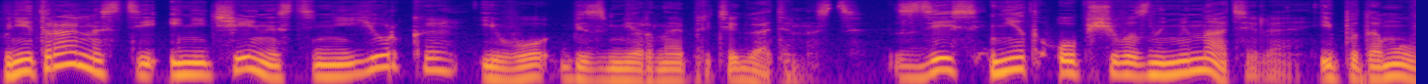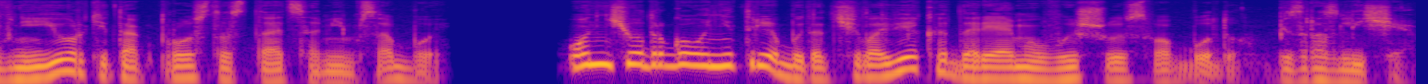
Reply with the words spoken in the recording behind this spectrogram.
В нейтральности и ничейности Нью-Йорка его безмерная притягательность. Здесь нет общего знаменателя, и потому в Нью-Йорке так просто стать самим собой. Он ничего другого не требует от человека, даря ему высшую свободу, безразличие.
